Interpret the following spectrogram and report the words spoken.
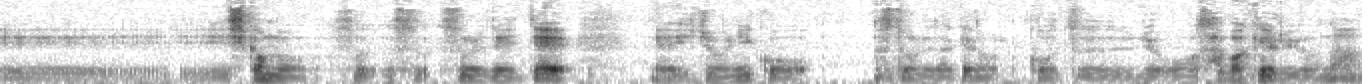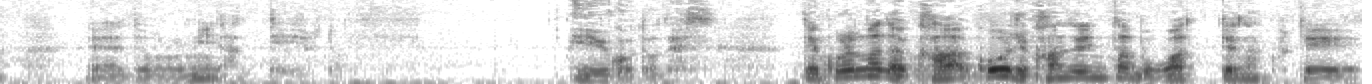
えー、しかもそ、それでいて、えー、非常にこう、それだけの交通量をさばけるような、えー、道路になっているいうことです。で、これまだ工事完全に多分終わってなくて、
